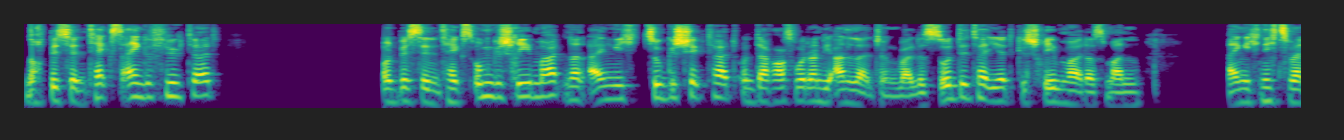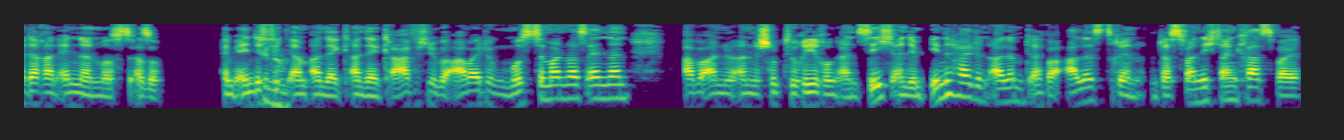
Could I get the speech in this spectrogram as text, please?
noch bisschen Text eingefügt hat und bisschen den Text umgeschrieben hat und dann eigentlich zugeschickt hat und daraus wurde dann die Anleitung, weil es so detailliert geschrieben war, dass man eigentlich nichts mehr daran ändern musste. Also im Endeffekt genau. an, der, an der grafischen Überarbeitung musste man was ändern, aber an, an der Strukturierung an sich, an dem Inhalt und allem, da war alles drin. Und das fand ich dann krass, weil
